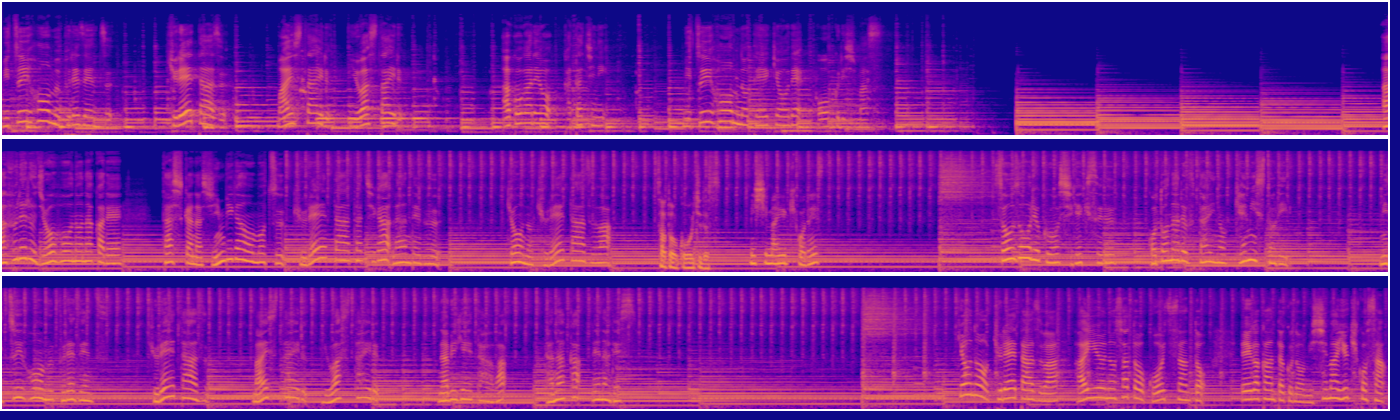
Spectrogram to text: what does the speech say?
三井ホームプレゼンツキュレーターズマイスタイルユアスタイル。憧れを形に三井ホームの提供でお送りします。溢れる情報の中で確かな審美眼を持つキュレーターたちがランデブー。今日のキュレーターズは佐藤浩一です。三島由紀子です想像力を刺激する異なる二人のケミストリー。三井ホームプレゼンツキュレーターズ。マイスタイルユアスタイル。ナビゲーターは田中れなです。今日のキュレーターズは俳優の佐藤浩市さんと映画監督の三島由紀子さん。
